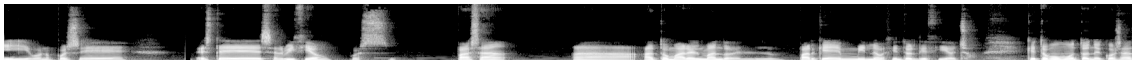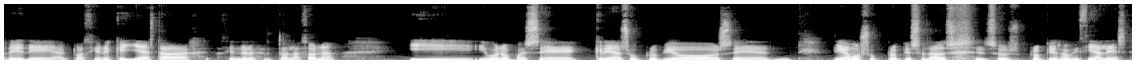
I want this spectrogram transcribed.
y bueno, pues eh, este servicio pues pasa a, tomar el mando del parque en 1918, que toma un montón de cosas de, actuaciones que ya estaba haciendo el ejército en la zona. Y, bueno, pues se crean sus propios, eh, digamos, sus propios soldados, sus propios oficiales,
